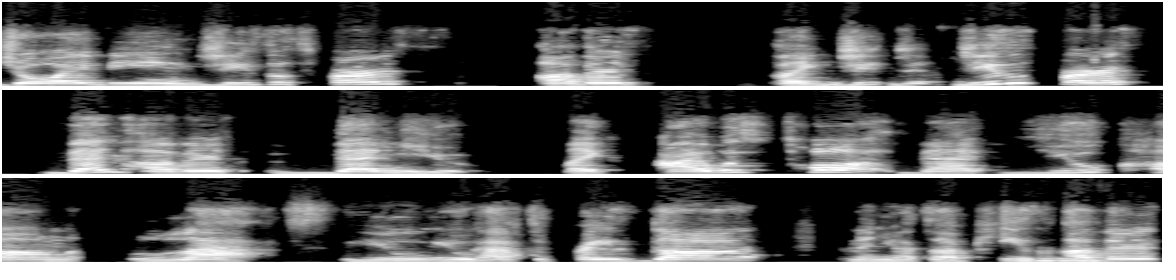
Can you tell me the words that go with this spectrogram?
Joy being Jesus first, others like G- Jesus first, then others, then you like i was taught that you come last you you have to praise god and then you have to appease mm-hmm. others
